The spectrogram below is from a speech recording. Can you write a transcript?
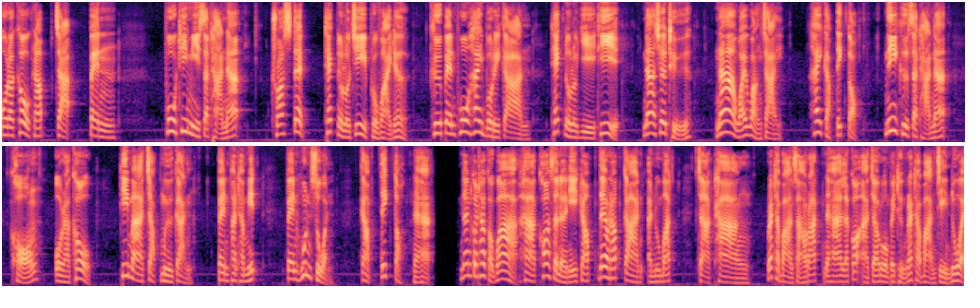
Oracle ครับจะเป็นผู้ที่มีสถานะ trusted technology provider คือเป็นผู้ให้บริการเทคโนโลยีที่น่าเชื่อถือ น่าไว้วางใจ ให้กับ TikTok นี่คือสถานะของ Oracle ที่มาจับมือกัน เป็นพันธมิตร เป็นหุ้นส่วนกับ TikTok นะฮะ นั่นก็เท่ากับว่าหากข้อเสนอนี้ครับได้รับการอนุมัติจากทางรัฐบาลสหรัฐนะฮะแล้วก็อาจจะรวมไปถึงรัฐบาลจีนด้วย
